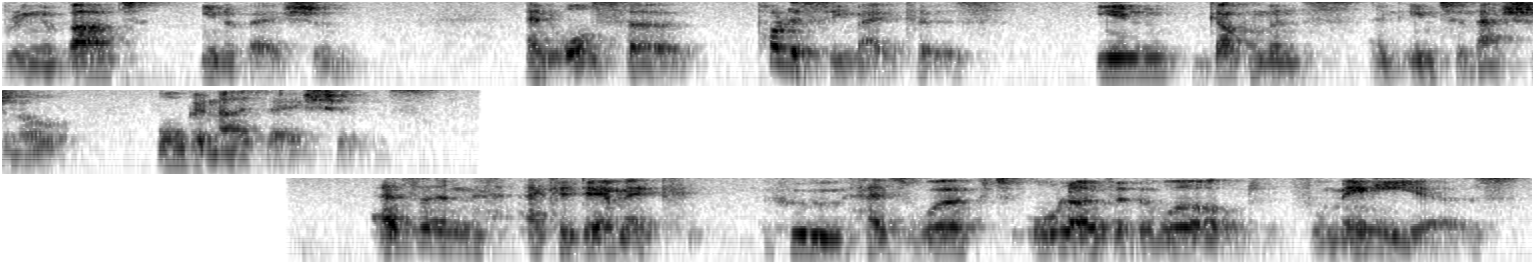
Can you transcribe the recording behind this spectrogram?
bring about innovation, and also policymakers in governments and international organizations. As an academic who has worked all over the world for many years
